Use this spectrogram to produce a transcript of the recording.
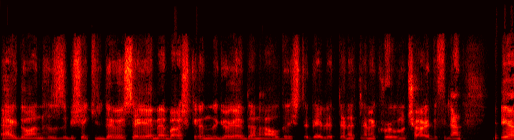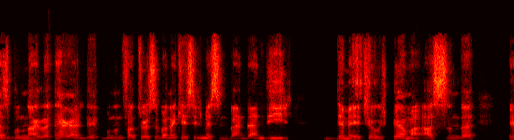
Erdoğan hızlı bir şekilde ÖSYM Başkanı'nı görevden aldı. işte Devlet Denetleme Kurulu'nu çağırdı filan. Biraz bunlarla herhalde bunun faturası bana kesilmesin, benden değil demeye çalışıyor ama aslında e,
